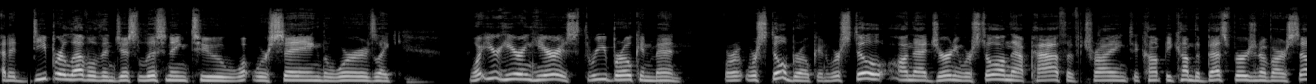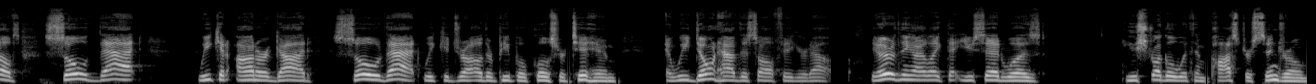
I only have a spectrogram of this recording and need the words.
at a deeper level than just listening to what we're saying, the words like what you're hearing here is three broken men. We're, we're still broken. We're still on that journey. We're still on that path of trying to come, become the best version of ourselves so that we can honor God, so that we could draw other people closer to Him. And we don't have this all figured out. The other thing I like that you said was you struggle with imposter syndrome.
